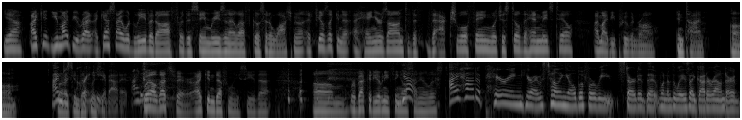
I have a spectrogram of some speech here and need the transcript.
Yeah, I can. You might be right. I guess I would leave it off for the same reason I left Go Set a Watchman. It feels like a, a hangers on to the the actual thing, which is still The Handmaid's Tale. I might be proven wrong in time. Um, I'm just cranky see, about it. Well, that's fair. I can definitely see that. Um, Rebecca, do you have anything yeah, else on your list? I had a pairing here. I was telling y'all before we started that one of the ways I got around our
